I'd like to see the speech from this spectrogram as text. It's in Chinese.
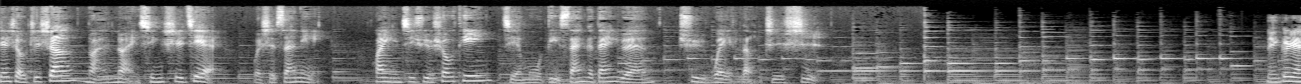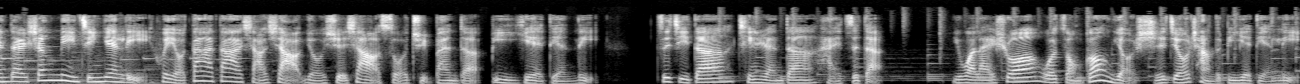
牵手之声，暖暖新世界，我是 Sunny，欢迎继续收听节目第三个单元趣味冷知识。每个人的生命经验里，会有大大小小由学校所举办的毕业典礼，自己的、亲人的、孩子的。以我来说，我总共有十九场的毕业典礼，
